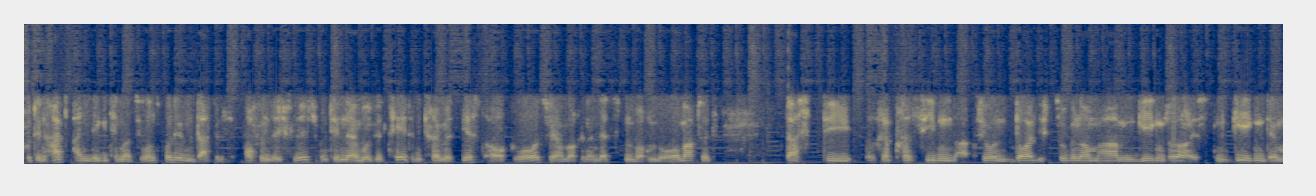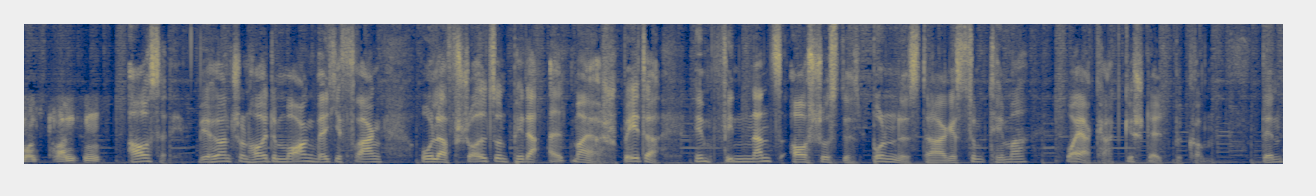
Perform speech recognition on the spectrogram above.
Putin hat ein Legitimationsproblem, das ist offensichtlich. Und die Nervosität im Kreml ist auch groß. Wir haben auch in den letzten Wochen beobachtet, dass die repressiven Aktionen deutlich zugenommen haben gegen Journalisten, gegen Demonstranten. Außerdem, wir hören schon heute Morgen, welche Fragen Olaf Scholz und Peter Altmaier später im Finanzausschuss des Bundestages zum Thema Wirecard gestellt bekommen. Denn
